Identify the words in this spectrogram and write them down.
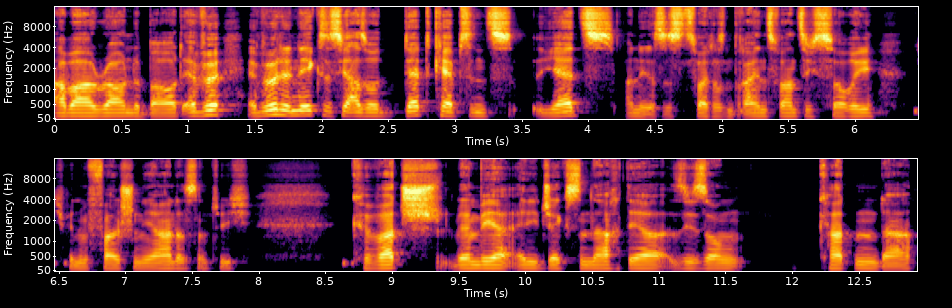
Aber roundabout. Er, wür er würde nächstes Jahr, also Dead Cap sind jetzt, ah nee, das ist 2023, sorry, ich bin im falschen Jahr, das ist natürlich Quatsch, wenn wir Eddie Jackson nach der Saison cutten, da.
